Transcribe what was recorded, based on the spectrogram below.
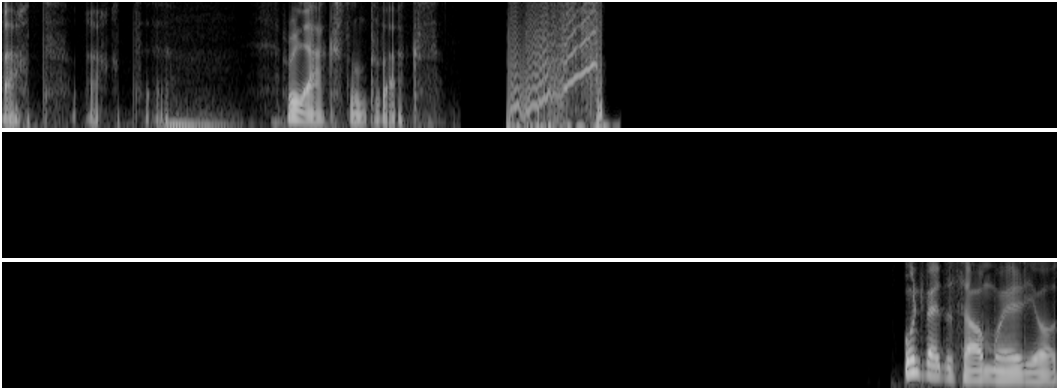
recht, recht äh, relaxed unterwegs. Und weil der Samuel ja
